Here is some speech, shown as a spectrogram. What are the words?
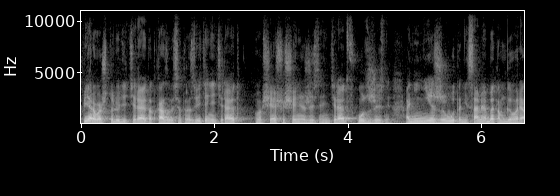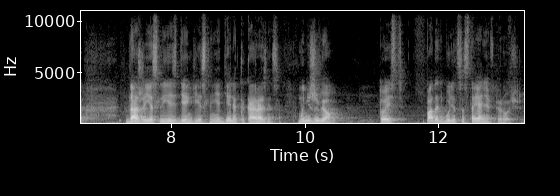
Первое, что люди теряют, отказываясь от развития, они теряют вообще ощущение жизни, они теряют вкус жизни. Они не живут, они сами об этом говорят. Даже если есть деньги, если нет денег, какая разница? Мы не живем. То есть падать будет состояние в первую очередь.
